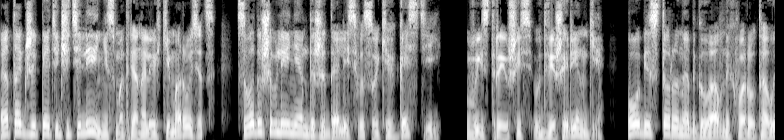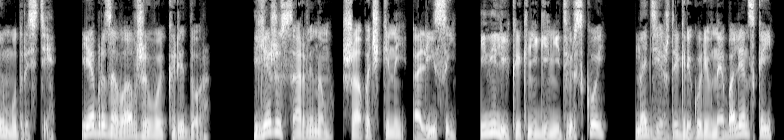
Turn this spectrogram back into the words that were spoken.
а также пять учителей, несмотря на легкий морозец, с воодушевлением дожидались высоких гостей, выстроившись в две шеренги по обе стороны от главных ворот Алой Мудрости и образовав живой коридор. Я же с Арвином, Шапочкиной, Алисой и великой княгиней Тверской, Надеждой Григорьевной Оболенской,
